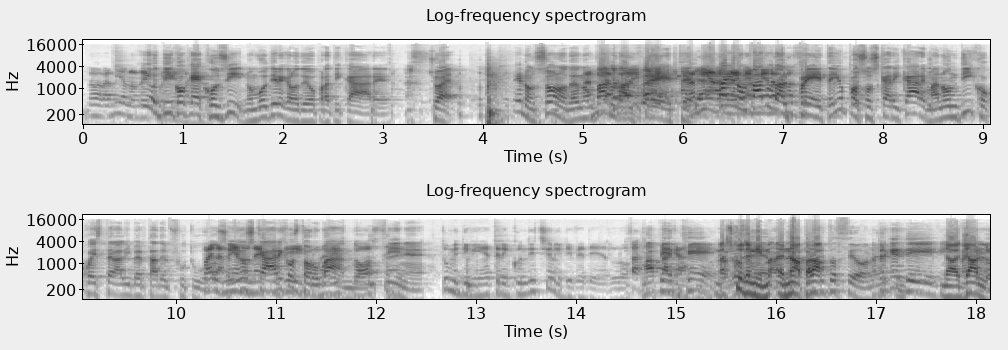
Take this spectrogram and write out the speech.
No, la mia non è Io quella. dico che è così, non vuol dire che lo devo praticare. Cioè, Io non sono, non vado dal prete. Ma non io non vado dal prete, io posso scaricare, ma non dico questa è la libertà del futuro. Se io scarico così sto rubando. risposta, eh. Fine. Tu mi devi mettere in condizioni di vederlo. Ma perché? Ma scusami, ma- no, però. Costituzione. Perché devi? No, Ma Giallo.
